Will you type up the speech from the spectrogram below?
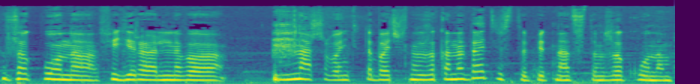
закона федерального нашего антитабачного законодательства, 15 законом,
